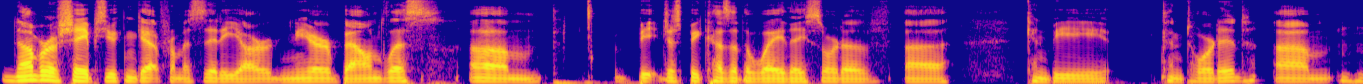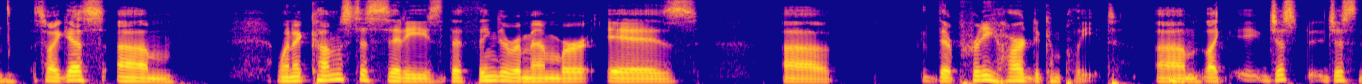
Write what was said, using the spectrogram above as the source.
number of shapes you can get from a city are near boundless. Um, be, just because of the way they sort of uh can be contorted. Um, hmm so I guess um, when it comes to cities, the thing to remember is uh, they're pretty hard to complete. Um, Mhm. Like just just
